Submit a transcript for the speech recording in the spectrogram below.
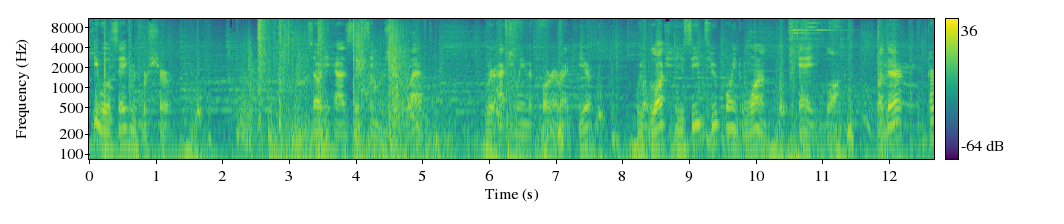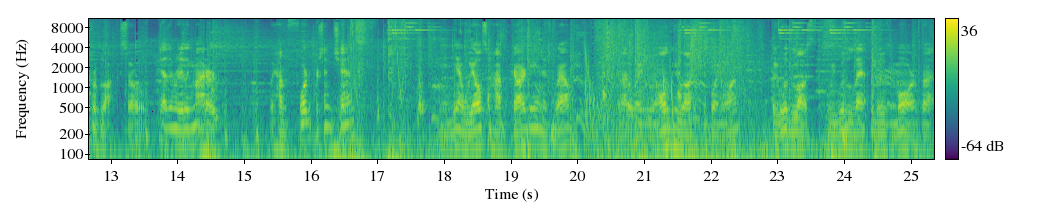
he will save me for sure. So he has 16% left. We're actually in the corner right here. We block you see 2.1k block. But there perfect block, so it doesn't really matter. We have a 40% chance. And yeah, we also have Guardian as well. So that way we only lost 2.1. We would lost we would let lose more, but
